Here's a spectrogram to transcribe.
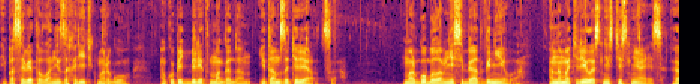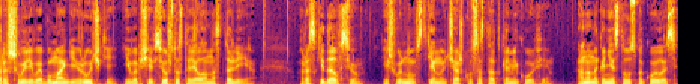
и посоветовала не заходить к Марго, а купить билет в Магадан и там затеряться. Марго была вне себя от гнева. Она материлась, не стесняясь, расшвыривая бумаги, ручки и вообще все, что стояло на столе. Раскидав все и швырнув в стену чашку с остатками кофе, она наконец-то успокоилась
